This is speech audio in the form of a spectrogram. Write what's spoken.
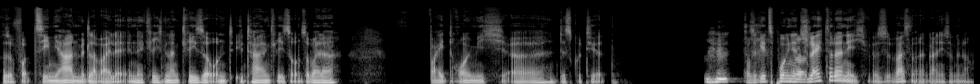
also vor zehn Jahren mittlerweile in der Griechenland-Krise und Italien-Krise und so weiter weiträumig äh, diskutiert. Mhm. Also geht's Polen jetzt ähm, schlecht oder nicht? Das weiß man ja gar nicht so genau.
